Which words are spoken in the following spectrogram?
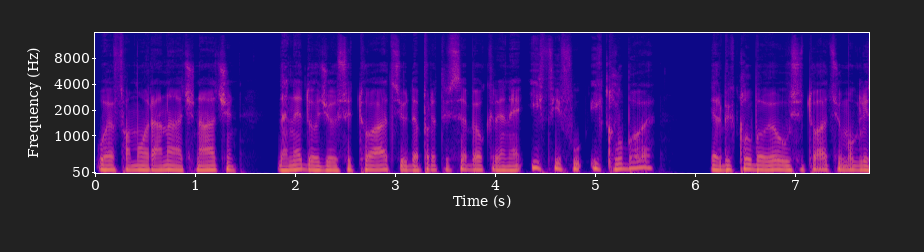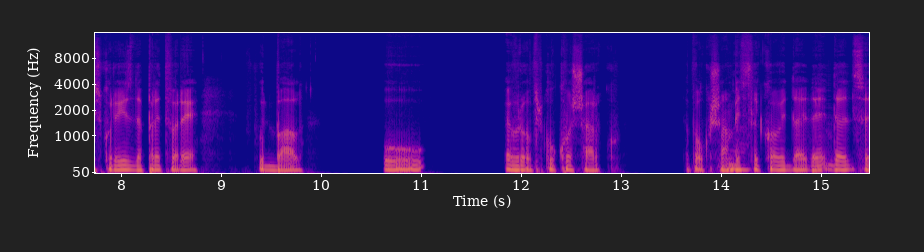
UEFA mora naći način da ne dođe u situaciju da protiv sebe okrene i FIFU i klubove, jer bi klubove ovu situaciju mogli iskoristiti da pretvore futbal u evropsku košarku. Da pokušam Da. biti slikovit da, da, da se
